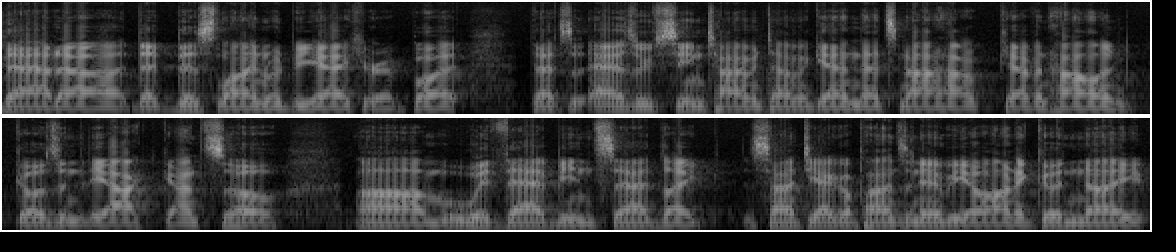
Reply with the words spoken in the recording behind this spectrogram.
That uh, that this line would be accurate, but that's as we've seen time and time again. That's not how Kevin Holland goes into the octagon. So, um, with that being said, like Santiago Ponzinibbio on a good night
